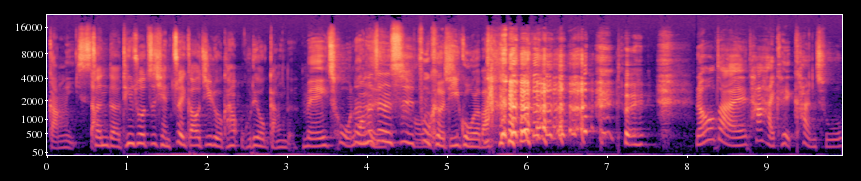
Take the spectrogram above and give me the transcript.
缸以上？真的，听说之前最高纪录我看五六缸的，没错，那哇，那真的是富可敌国了吧？对，然后再来，他还可以看出。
